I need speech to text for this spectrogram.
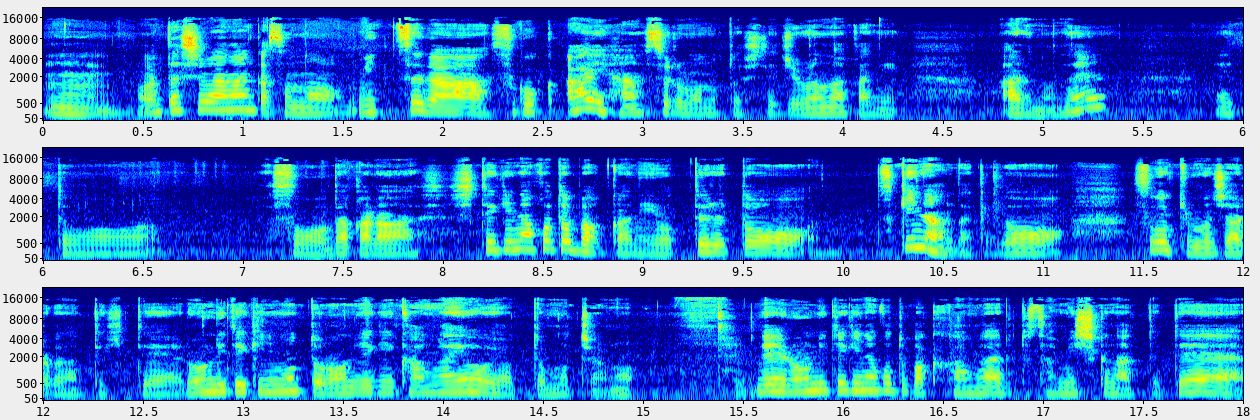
うん。私はなんかその3つがすごく相反するものとして自分の中にあるのね。えっとそう。だから詩的なことばっかに寄ってると好きなんだけどすごい気持ち悪くなってきて論理的にもっと論理的に考えようよって思っちゃうの。で論理的なことばっか考えると寂しくなってて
